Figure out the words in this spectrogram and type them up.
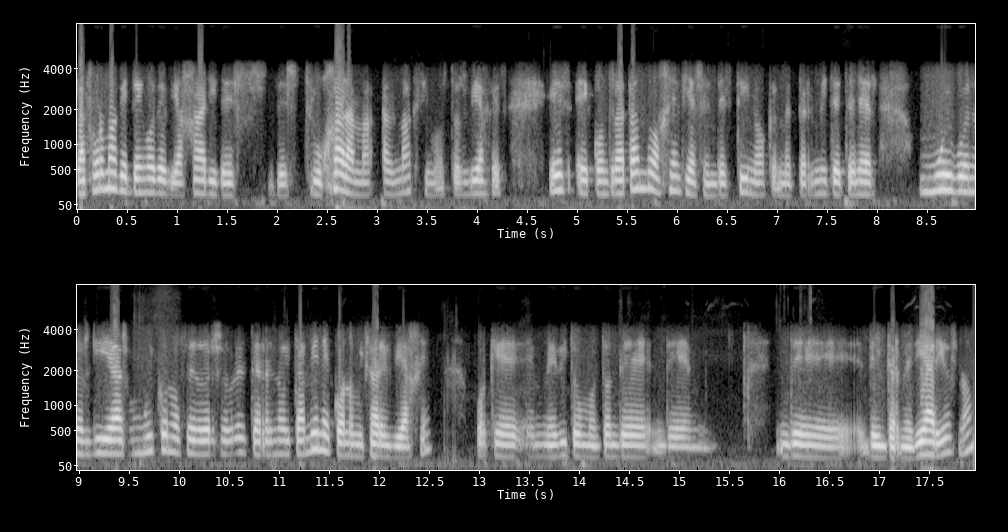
la forma que tengo de viajar y de, estrujar al máximo estos viajes es eh, contratando agencias en destino que me permite tener muy buenos guías, muy conocedores sobre el terreno y también economizar el viaje, porque me evito un montón de de, intermediarios, ¿no?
